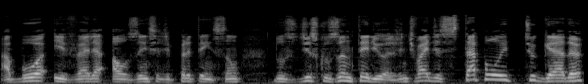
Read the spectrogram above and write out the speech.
a boa e velha ausência de pretensão dos discos anteriores. A gente vai de Staple It Together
